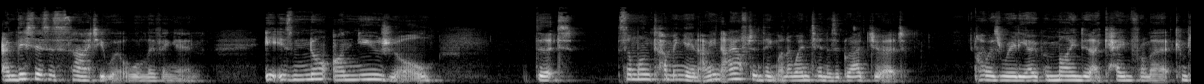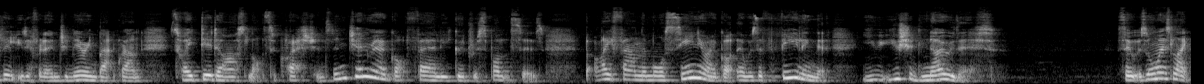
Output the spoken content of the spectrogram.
And this is a society we're all living in. it is not unusual that someone coming in, I mean, I often think when I went in as a graduate, I was really open minded. I came from a completely different engineering background, so I did ask lots of questions. And generally, I got fairly good responses. But I found the more senior I got, there was a feeling that you, you should know this. So it was almost like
